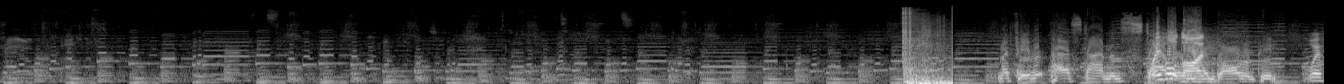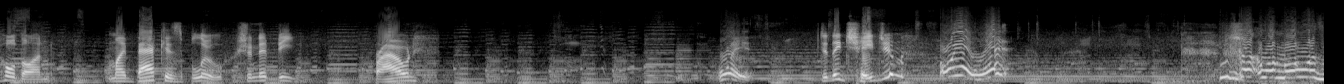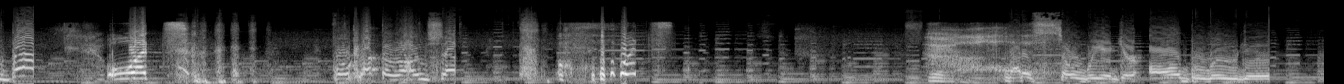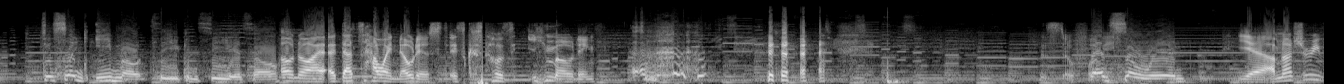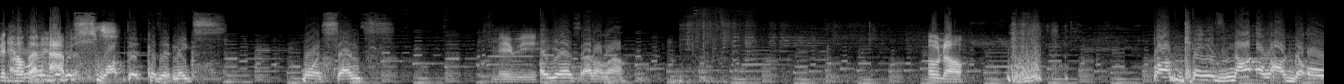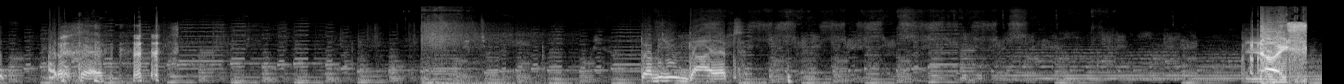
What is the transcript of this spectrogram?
My favorite pastime is Wait, hold on. my doll repeat. Wait, hold on. My back is blue. Shouldn't it be brown? Wait. Did they change him? Oh yeah, what? He got Lamoa's back! What? Broke out the wrong shell. what? That is so weird. You're all blue, dude. Just like emote so you can see yourself. Oh no, I, I- that's how I noticed. It's because I was emoting. it's so funny. That's so weird. Yeah, I'm not sure even how I that they just swapped it because it makes more sense. Maybe. I guess. I don't know. Oh no. Bomb King is not allowed to ult. I don't care. W Gaiet. nice.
